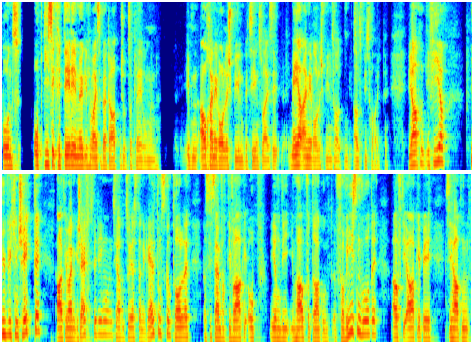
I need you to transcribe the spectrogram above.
und ob diese Kriterien möglicherweise bei Datenschutzerklärungen eben auch eine Rolle spielen, beziehungsweise mehr eine Rolle spielen sollten als bis heute. Wir haben die vier üblichen Schritte allgemeine Geschäftsbedingungen. Sie haben zuerst eine Geltungskontrolle. Das ist einfach die Frage, ob irgendwie im Hauptvertrag verwiesen wurde auf die AGB. Sie haben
